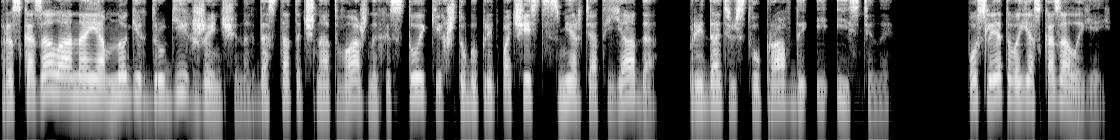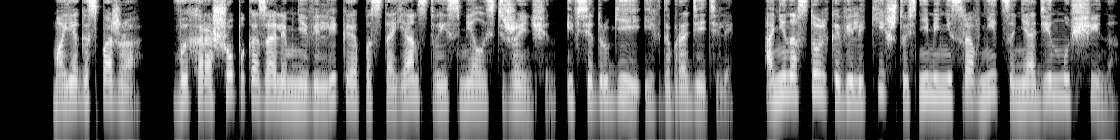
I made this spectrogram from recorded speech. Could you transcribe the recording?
Рассказала она и о многих других женщинах, достаточно отважных и стойких, чтобы предпочесть смерть от яда предательству правды и истины. После этого я сказала ей, «Моя госпожа, вы хорошо показали мне великое постоянство и смелость женщин и все другие их добродетели. Они настолько велики, что с ними не сравнится ни один мужчина.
